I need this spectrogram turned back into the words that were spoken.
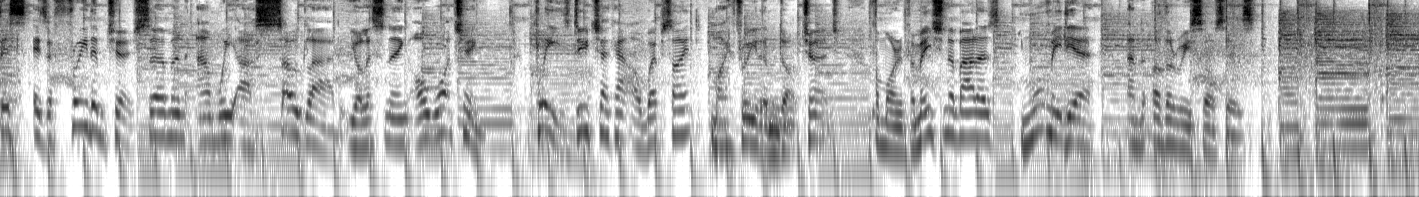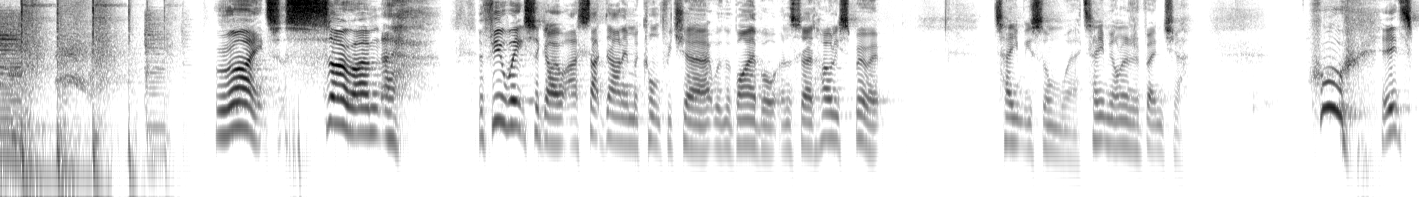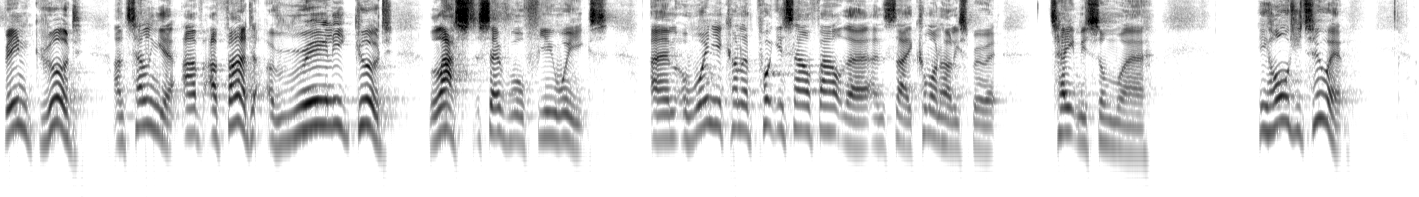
This is a Freedom Church sermon, and we are so glad you're listening or watching. Please do check out our website, myfreedom.church, for more information about us, more media, and other resources. Right, so um, a few weeks ago, I sat down in my comfy chair with my Bible and said, Holy Spirit, take me somewhere, take me on an adventure. Whew, it's been good. I'm telling you, I've, I've had a really good last several few weeks. Um, when you kind of put yourself out there and say, Come on, Holy Spirit, take me somewhere, He holds you to it.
